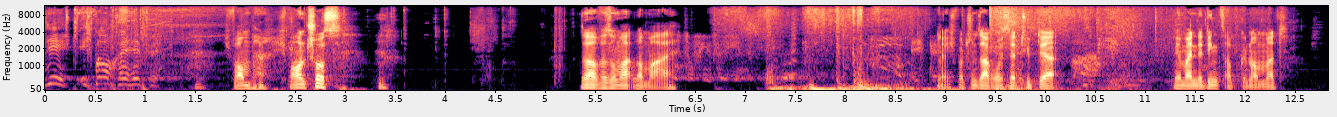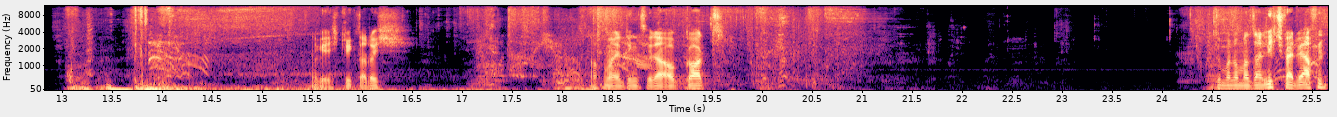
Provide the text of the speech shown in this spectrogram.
BD, ich brauche Hilfe. Ich brauche ich brauche einen Schuss. So, versuchen wir noch mal. Ja, ich wollte schon sagen, wo ist der Typ, der mir meine Dings abgenommen hat? Okay, ich krieg dadurch auf meine Dings wieder. Oh Gott. Tun wir noch mal sein Lichtschwert werfen.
